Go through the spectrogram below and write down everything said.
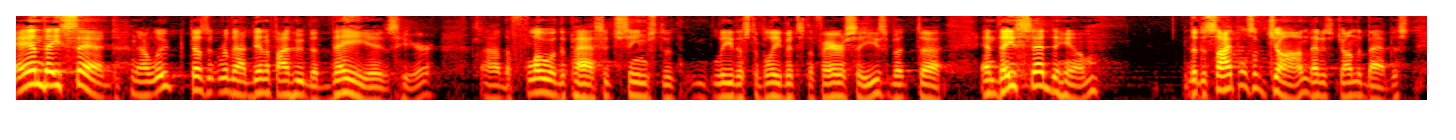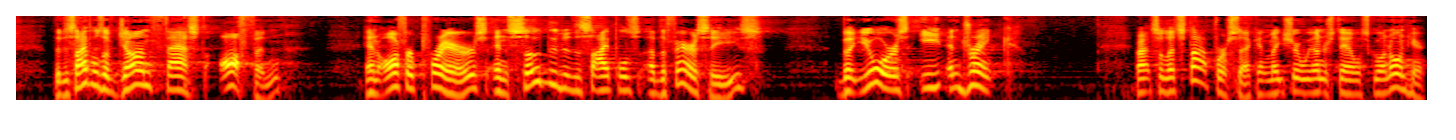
And they said, now Luke doesn't really identify who the they is here. Uh, the flow of the passage seems to lead us to believe it's the Pharisees, but uh, and they said to him, the disciples of John, that is John the Baptist, the disciples of John fast often and offer prayers, and so do the disciples of the Pharisees, but yours eat and drink. All right, so let's stop for a second, make sure we understand what's going on here.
